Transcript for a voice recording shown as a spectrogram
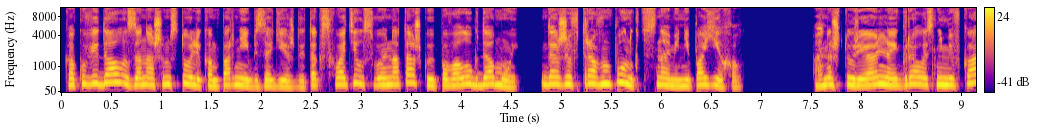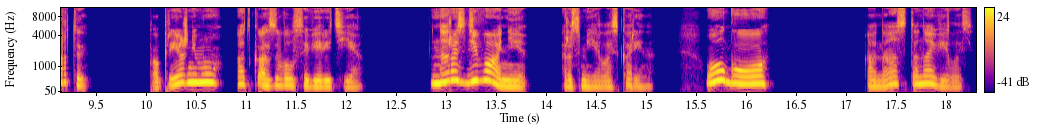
Как увидал за нашим столиком парней без одежды, так схватил свою Наташку и поволок домой. Даже в травмпункт с нами не поехал. Она что, реально играла с ними в карты? По-прежнему отказывался верить я. На раздевание, рассмеялась Карина. Ого! Она остановилась.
